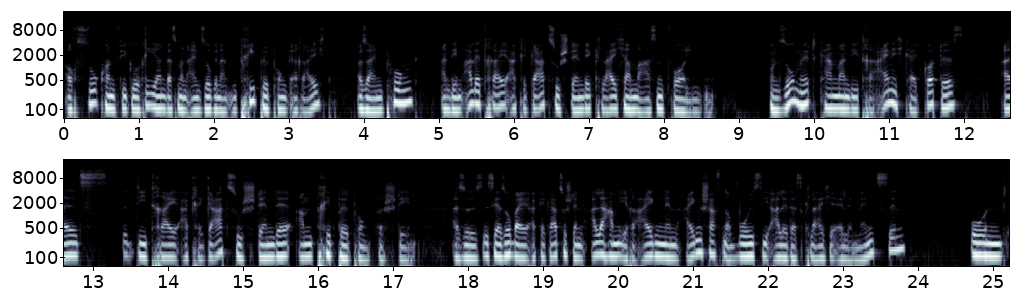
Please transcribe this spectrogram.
auch so konfigurieren, dass man einen sogenannten Tripelpunkt erreicht also einen Punkt, an dem alle drei Aggregatzustände gleichermaßen vorliegen. Und somit kann man die Dreieinigkeit Gottes als die drei Aggregatzustände am Tripelpunkt verstehen. Also es ist ja so bei Aggregatzuständen, alle haben ihre eigenen Eigenschaften, obwohl sie alle das gleiche Element sind. Und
